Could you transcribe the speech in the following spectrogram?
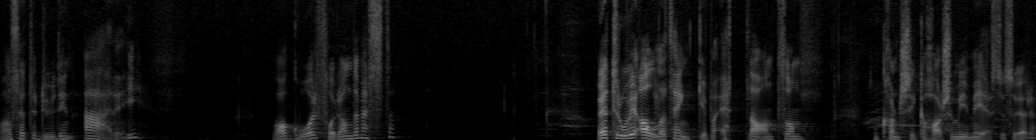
Hva setter du din ære i? Hva går foran det meste? Og Jeg tror vi alle tenker på et eller annet som, som kanskje ikke har så mye med Jesus å gjøre.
